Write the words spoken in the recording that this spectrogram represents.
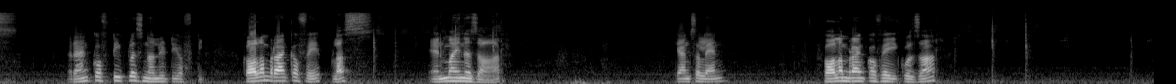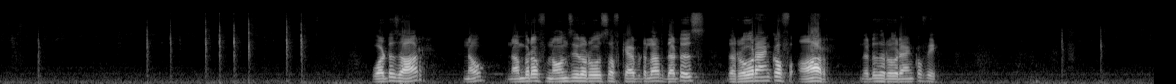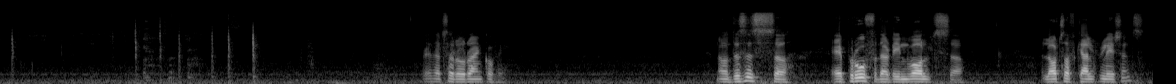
rank of T plus nullity of T. Column rank of A plus n minus R. Cancel n. Column rank of A equals R. What is R? Now number of non-zero rows of capital R that is the row rank of R that is the row rank of A okay, that is a row rank of A. Now, this is uh, a proof that involves uh, lots of calculations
